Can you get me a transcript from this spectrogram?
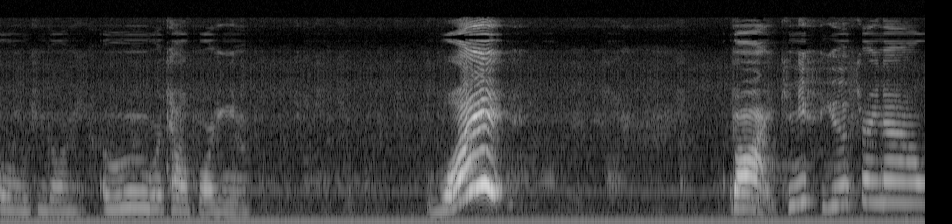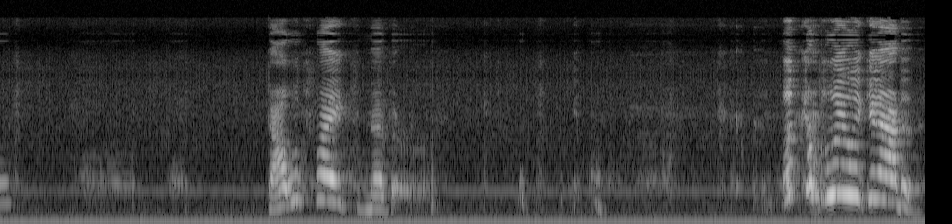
Oh, we can go on. Oh, we're teleporting. What? Guy, can you see this right now? That looks like nether. Let's completely get out of this.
